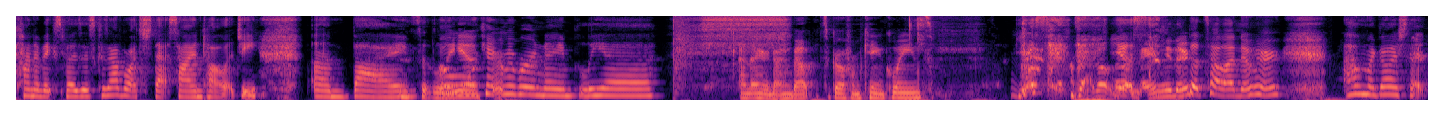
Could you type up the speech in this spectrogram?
kind of exposes because I've watched that Scientology um by oh Leah? I can't remember her name Leah I know you're talking about. It's a girl from King of Queens. yes I don't know yes her name either. that's how I know her oh my gosh that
